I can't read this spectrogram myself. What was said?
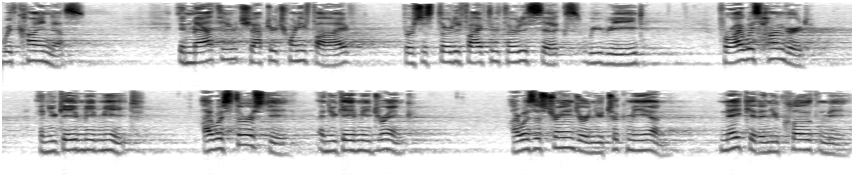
with kindness in Matthew chapter 25, verses 35 through 36, we read, For I was hungered, and you gave me meat. I was thirsty, and you gave me drink. I was a stranger, and you took me in. Naked and you clothed me.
